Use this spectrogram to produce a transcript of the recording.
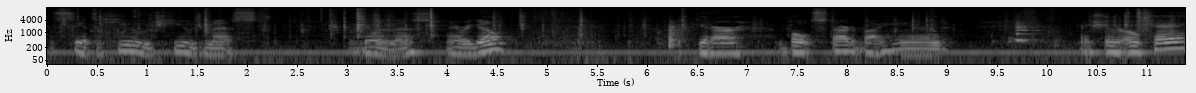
can see it's a huge, huge mess doing this. There we go get our bolts started by hand. Make sure they're okay.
